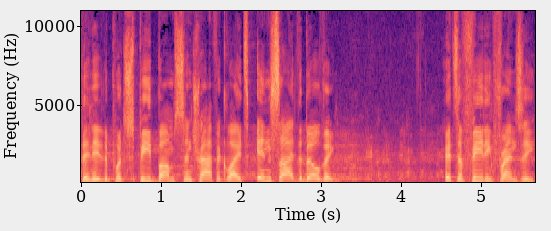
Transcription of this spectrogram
They needed to put speed bumps and traffic lights inside the building. It's a feeding frenzy.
